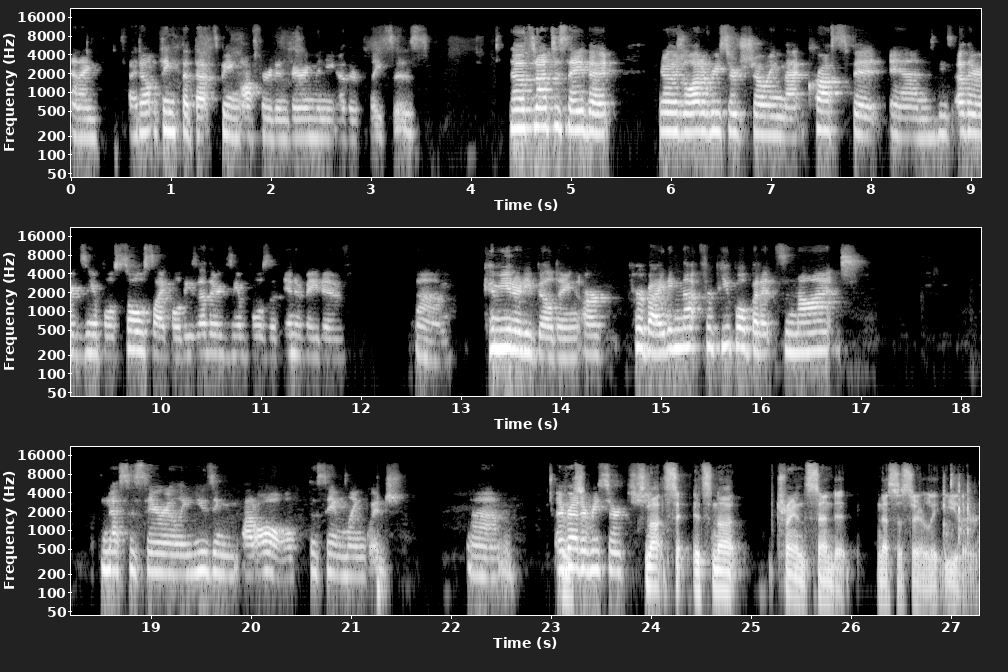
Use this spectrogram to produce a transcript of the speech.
And I, I don't think that that's being offered in very many other places. Now, it's not to say that, you know, there's a lot of research showing that CrossFit and these other examples, Soul Cycle, these other examples of innovative um, community building are providing that for people, but it's not necessarily using at all the same language. Um, I read a research. It's not. It's not transcendent necessarily either,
